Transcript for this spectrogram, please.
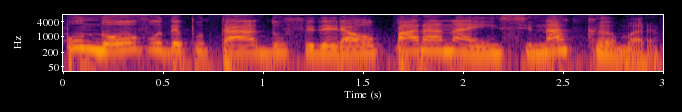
o novo deputado federal paranaense na Câmara.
